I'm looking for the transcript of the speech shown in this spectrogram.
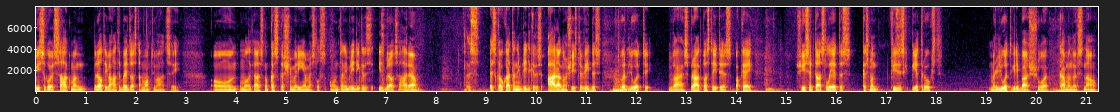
visu, ko es sāku, man relatīvi ātri beidzās tā motivācija. Un, un man liekas, nu, kas, kas šim ir iemesls. Un tajā brīdī, kad es izbraucu ārā, es, es kaut kā tajā brīdī, kad es ārā no šīs te vides, tu vari ļoti vēs prātā pastīties, ok, šīs ir tās lietas, kas man fiziski pietrūkst. Man ļoti gribās šo, kā man vairs nav.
